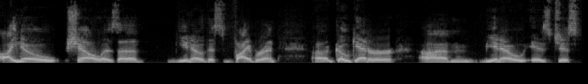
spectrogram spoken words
I know Shell as a you know this vibrant uh, go getter um, you know, is just,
